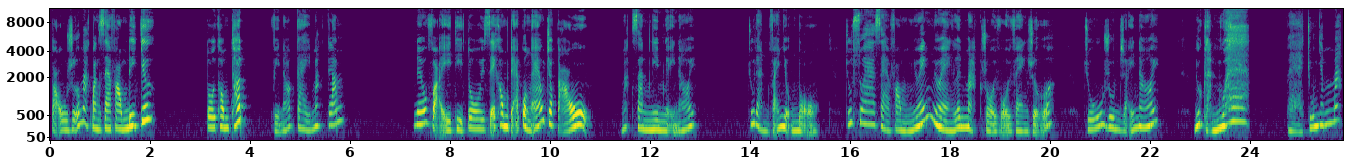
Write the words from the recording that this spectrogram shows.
cậu rửa mặt bằng xà phòng đi chứ. Tôi không thích vì nó cay mắt lắm. Nếu vậy thì tôi sẽ không trả quần áo cho cậu. Mắt xanh nghiêm nghị nói. Chú đành phải nhượng bộ. Chú xoa xà phòng nhoáng nhoàng lên mặt rồi vội vàng rửa. Chú run rẩy nói. Nước lạnh quá. Và chú nhắm mắt,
